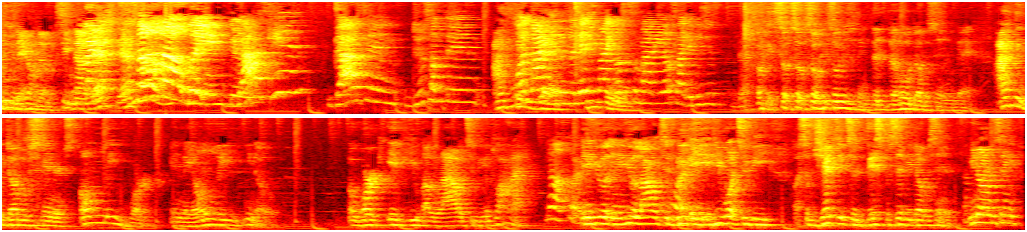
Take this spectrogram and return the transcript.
do no, that. no. though. See, now Like- that's No, that's. no, no, but guys can. Guys can do something I one night and then the next night go to somebody else. Like if you just Okay, so so so so here's the thing. The, the whole double standard with that. I think double standards only work and they only, you know, uh, work if you allow it to be applied. no, of course. And if you and if you allow it to be if you want to be uh, subjected to this specific double standard. You know what I'm saying?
